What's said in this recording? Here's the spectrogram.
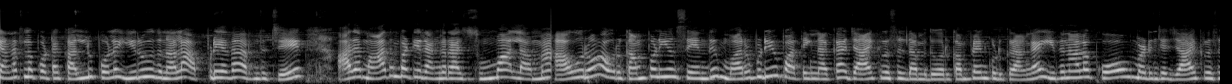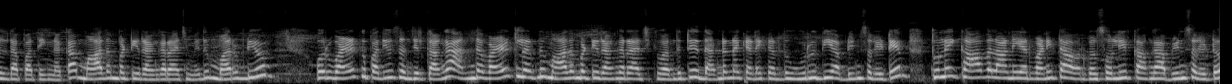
கிணத்துல போட்ட கல் போல இருபது நாள் அப்படியே தான் இருந்துச்சு. அதை மாதம்பட்டி ரங்கராஜ் சும்மா இல்லாமல் அவரும் அவர் கம்பெனியும் சேர்ந்து மறுபடியும் பார்த்தீங்கன்னாக்கா ஜாய் கிறிசல்டா மீது ஒரு கம்ப்ளைண்ட் கொடுக்குறாங்க. இதனால கோபம் அடைஞ்ச ஜாய் கிறிசல்டா பார்த்தீங்கன்னாக்கா மாதம்பட்டி ரங்கராஜ் மீது மறுபடியும் ஒரு வழக்கு பதிவு செஞ்சுருக்காங்க. அந்த வழக்குலேருந்து மாதம்பட்டி ரங்கராஜுக்கு வந்துட்டு தண்டனை கிடைக்கிறது உறுதி அப்படின்னு சொல்லிட்டு துணை காவல் ஆணையர் வனிதா அவர்கள் சொல்லியிருக்காங்க. அப்படின்னு சொல்லிட்டு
